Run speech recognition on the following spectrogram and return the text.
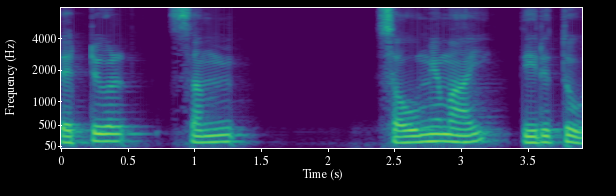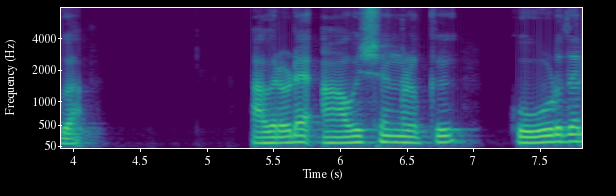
തെറ്റുകൾ സം സൗമ്യമായി തിരുത്തുക അവരുടെ ആവശ്യങ്ങൾക്ക് കൂടുതൽ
